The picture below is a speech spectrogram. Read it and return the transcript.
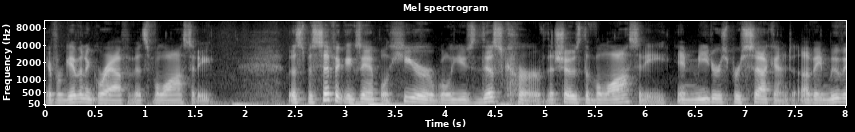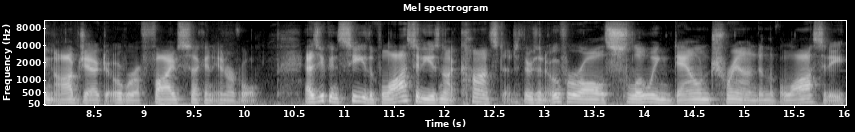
if we're given a graph of its velocity. The specific example here will use this curve that shows the velocity in meters per second of a moving object over a 5 second interval. As you can see, the velocity is not constant. There's an overall slowing down trend in the velocity,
